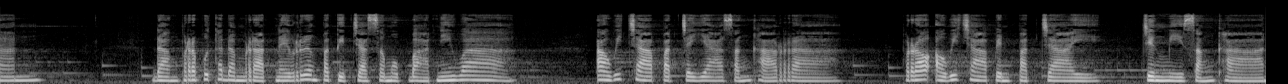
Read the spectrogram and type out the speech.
นั้น ดังพระพุทธดำรัสในเรื่องปฏิจจสมุปบาทนี้ว่า อาวิชชาปัจจยาสังขารา เพราะอาวิชชาเป็นปัจจัย จึงมีสังขาร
